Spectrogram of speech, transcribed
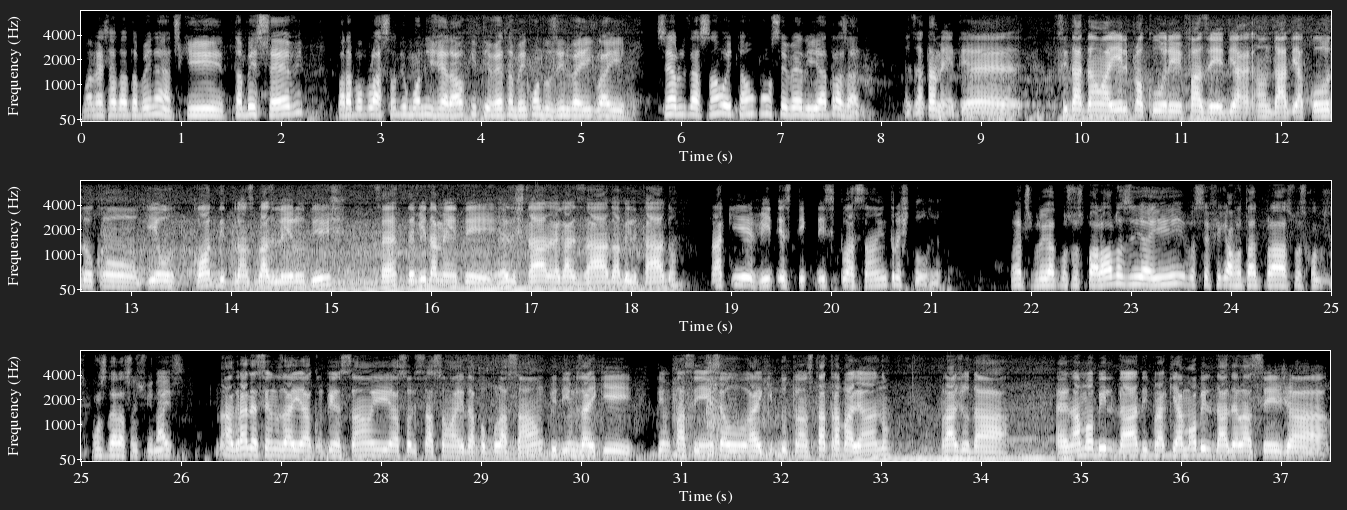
Vale ressaltar também, né, antes, que também serve para a população de um modo em geral que estiver também conduzindo veículo aí sem habilitação ou então com CVLI atrasado. Exatamente. É, cidadão aí ele procure fazer, de, andar de acordo com o que o Código de Trânsito Brasileiro diz, certo? Devidamente registrado, legalizado, habilitado, para que evite esse tipo de situação e transtorno. Antes, obrigado por suas palavras e aí você fica à vontade para as suas considerações finais. Não, agradecemos aí a compreensão e a solicitação aí da população. Pedimos aí que tenham paciência, a equipe do trânsito está trabalhando para ajudar é, na mobilidade, para que a mobilidade ela seja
